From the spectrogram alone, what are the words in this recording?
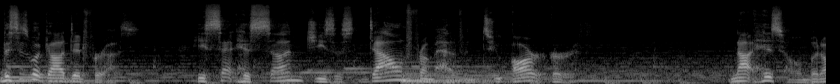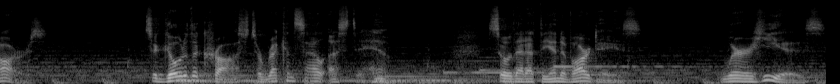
This is what God did for us. He sent his son, Jesus, down from heaven to our earth not his home, but ours, to go to the cross to reconcile us to him, so that at the end of our days, where he is,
